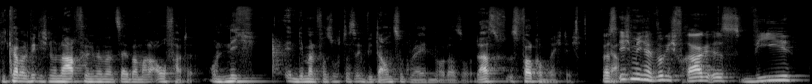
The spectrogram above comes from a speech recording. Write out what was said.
die kann man wirklich nur nachfühlen, wenn man es selber mal aufhatte und nicht, indem man versucht, das irgendwie downzugraden oder so. Das ist vollkommen richtig. Was ja. ich mich halt wirklich frage, ist, wie,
